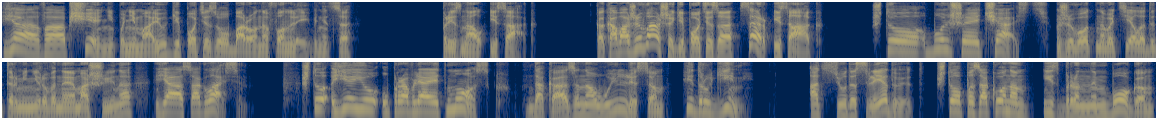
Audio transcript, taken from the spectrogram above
Я вообще не понимаю гипотезу барона фон Лейбница, признал Исаак. Какова же ваша гипотеза, сэр Исаак? Что большая часть животного тела детерминированная машина, я согласен. Что ею управляет мозг, доказано Уиллисом и другими. Отсюда следует, что по законам, избранным Богом,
